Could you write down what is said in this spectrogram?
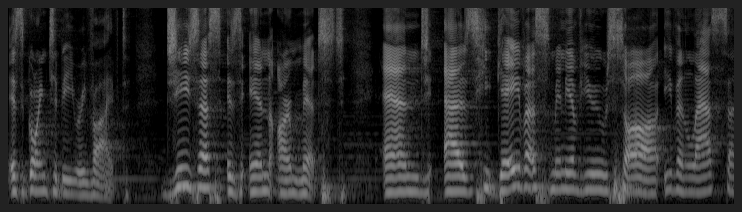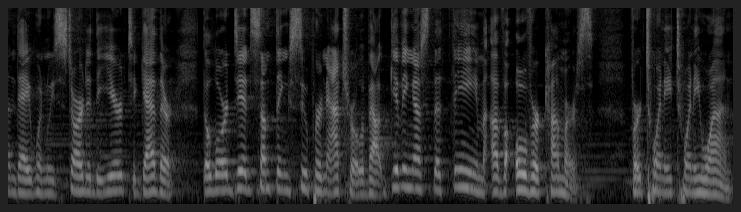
is going to be revived. Jesus is in our midst. And as he gave us, many of you saw even last Sunday when we started the year together, the Lord did something supernatural about giving us the theme of overcomers for 2021.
